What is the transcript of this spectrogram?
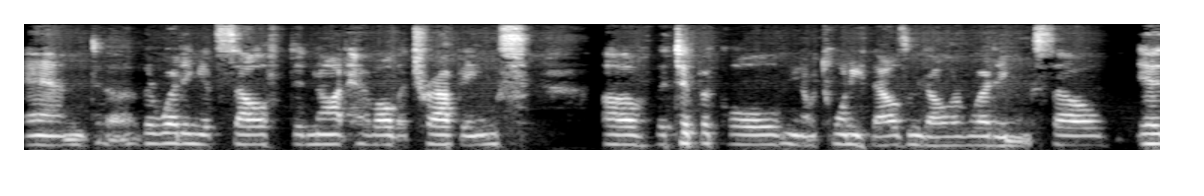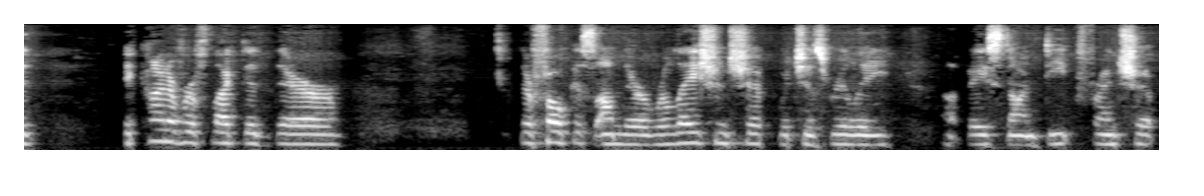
And uh, wedding itself did not have all the trappings of the typical, you know, twenty thousand dollar wedding. So it it kind of reflected their their focus on their relationship, which is really uh, based on deep friendship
